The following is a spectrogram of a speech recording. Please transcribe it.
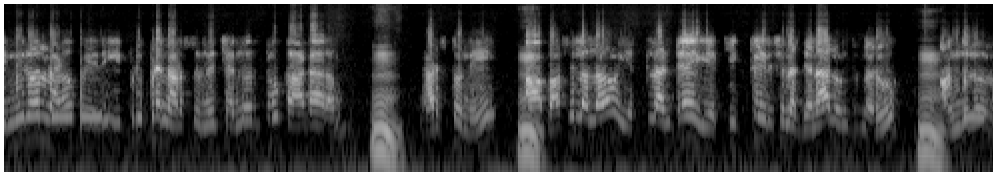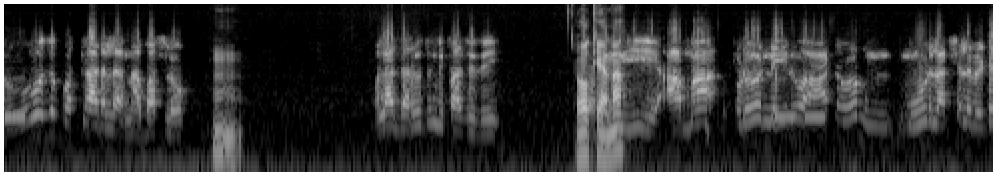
ఇన్ని రోజులు నడవపోయేది ఇప్పుడిప్పుడే నడుస్తుంది. చెన్నూరు టు కాటారం నడుస్తుంది. ఆ బస్సులలో ఎట్లా అంటే కిక్ ఇరిసిన జనాలు ఉంటున్నారు. అందులో రోజు కొట్లాడలే అన్న బస్సులో. అలా జరుగుతుంది పరిస్థితి. ఓకేనా ఈ అమ్మ ఇప్పుడు నేను ఆటో మూడు లక్షలు పెట్టి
